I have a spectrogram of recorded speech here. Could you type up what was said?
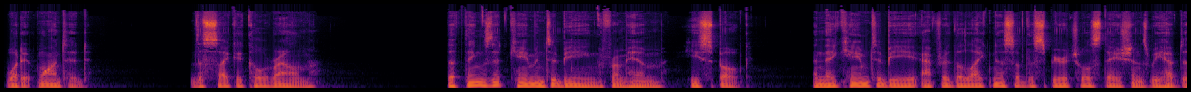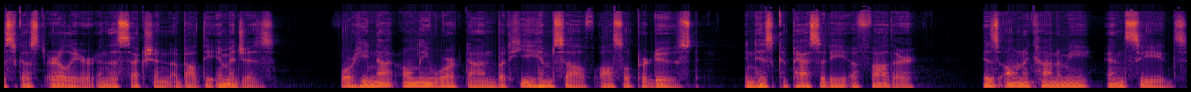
what it wanted the psychical realm. The things that came into being from him he spoke, and they came to be after the likeness of the spiritual stations we have discussed earlier in the section about the images. For he not only worked on, but he himself also produced, in his capacity of father, his own economy and seeds.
